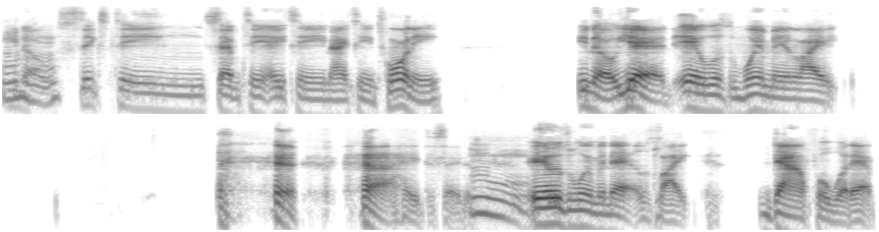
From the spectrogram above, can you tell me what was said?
you know, Mhm. 16, 17, 18, 19, 20, you know, yeah, it was women like, I hate to say this. Mm. It was women that was like down for whatever.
